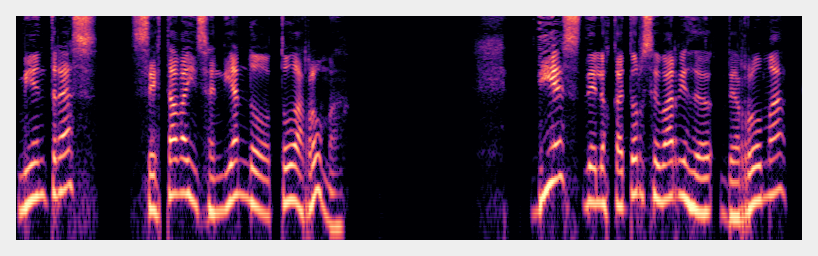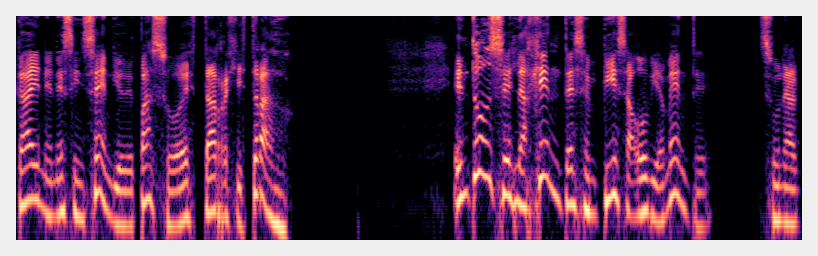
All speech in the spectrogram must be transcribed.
mientras se estaba incendiando toda Roma. Diez de los catorce barrios de, Roma caen en ese incendio, de paso, está registrado. Entonces la gente se empieza, obviamente, es una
